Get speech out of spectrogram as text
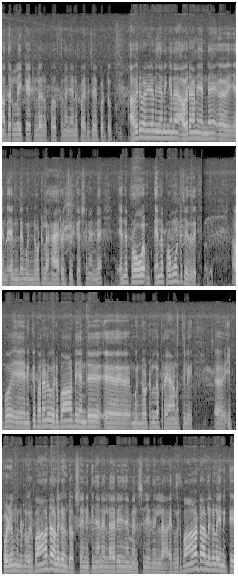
മദർ ലൈക്ക് ആയിട്ടുള്ള ഒരു പേഴ്സണെ ഞാൻ പരിചയപ്പെട്ടു. അവർ വഴിയാണ് ഞാനിങ്ങനെ അവരാണ് എന്നെ എന്റെ മുന്നോട്ടുള്ള ഹയർ എഡ്യൂക്കേഷൻ എന്നെ എന്നെ പ്രോ എന്നെ പ്രൊമോട്ട് ചെയ്തത്. അപ്പോൾ എനിക്ക് പറയുന്നത് ഒരുപാട് എന്റെ മുന്നോട്ടുള്ള പ്രയാണത്തിൽ ഇപ്പോഴും മുന്നിലുള്ള ഒരുപാട് ആളുകളുണ്ട്. പക്ഷേ എനിക്ക് ഞാൻ എല്ലാവരെയും ഞാൻ മെൻഷൻ ചെയ്യുന്നില്ല. അത് ഒരുപാട് ആളുകൾ എനിക്ക്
